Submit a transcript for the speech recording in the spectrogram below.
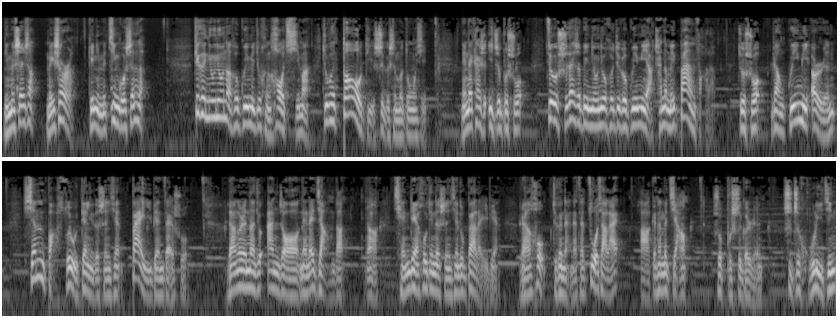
你们身上没事了，给你们净过身了。这个妞妞呢和闺蜜就很好奇嘛，就问到底是个什么东西。奶奶开始一直不说，最后实在是被妞妞和这个闺蜜啊缠得没办法了，就说让闺蜜二人先把所有店里的神仙拜一遍再说。两个人呢，就按照奶奶讲的啊，前殿后殿的神仙都拜了一遍，然后这个奶奶才坐下来啊，跟他们讲说不是个人，是只狐狸精，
